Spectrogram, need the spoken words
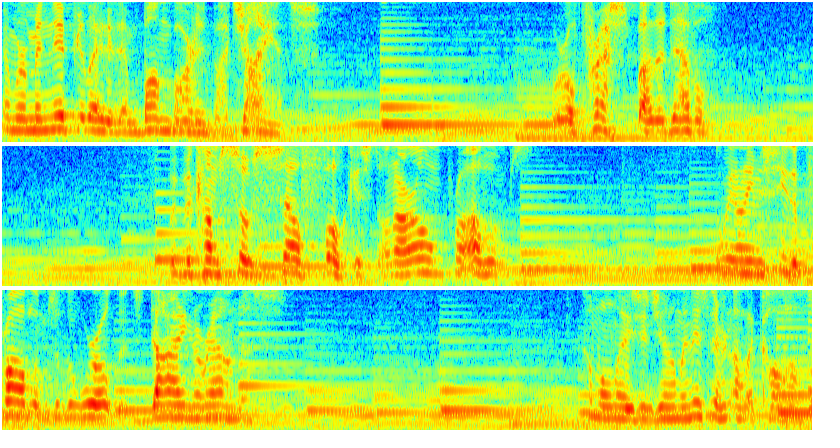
And we're manipulated and bombarded by giants. We're oppressed by the devil. We become so self focused on our own problems that we don't even see the problems of the world that's dying around us. Come on, ladies and gentlemen, is there not a cause?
